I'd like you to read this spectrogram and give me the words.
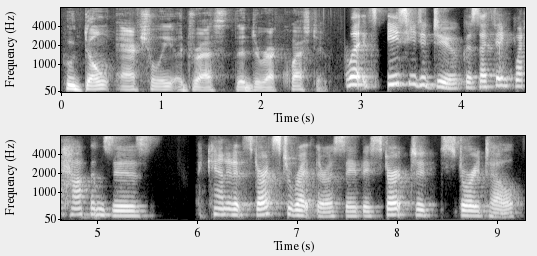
who don't actually address the direct question. Well, it's easy to do because I think what happens is a candidate starts to write their essay, they start to storytell,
